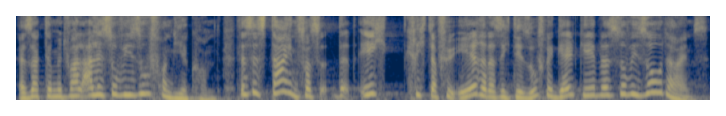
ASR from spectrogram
Er sagt damit, weil alles sowieso von dir kommt. Das ist deins. Was, ich kriege dafür Ehre, dass ich dir so viel Geld gebe, das ist sowieso deins.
